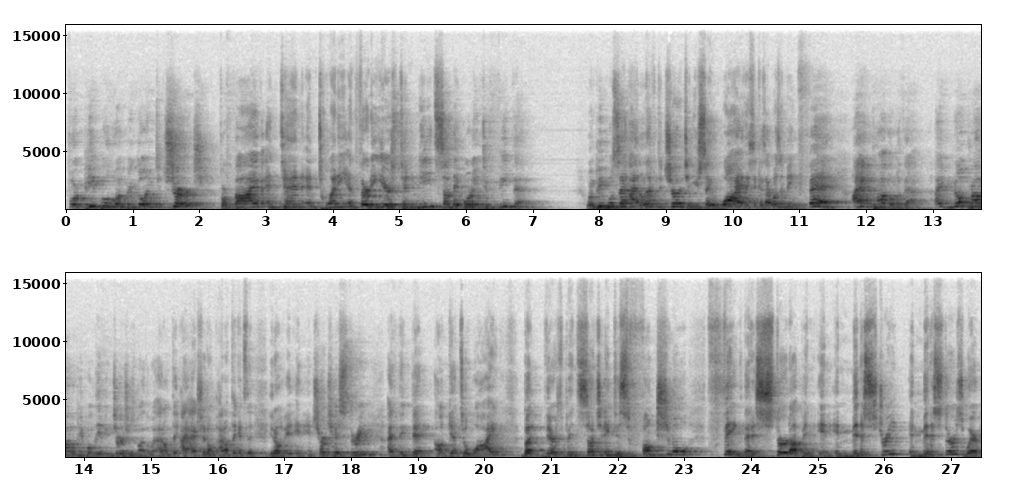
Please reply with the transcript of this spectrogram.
for people who have been going to church for 5 and 10 and 20 and 30 years to need Sunday morning to feed them? When people say, I left the church, and you say, why? And they say, because I wasn't being fed, I have a problem with that. I have no problem with people leaving churches, by the way. I don't think, I actually don't, I don't think it's the, you know, in, in church history, I think that I'll get to why, but there's been such a dysfunctional thing that is stirred up in, in, in ministry, in ministers, where,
